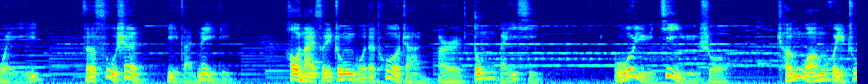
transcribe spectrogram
尾，则肃慎亦在内地。后乃随中国的拓展而东北徙。国语晋语说：“成王会诸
